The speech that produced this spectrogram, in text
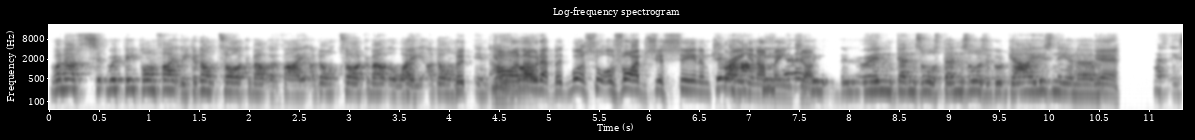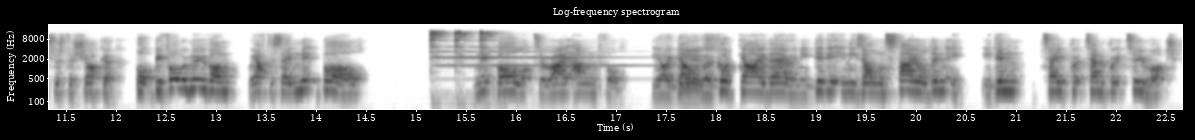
when I sit with people on fight week. I don't talk about the fight. I don't talk about the weight. I don't. But in- oh, I know that. But what sort of vibes just seeing them They training? I mean, yeah, John. They, they were in. Denzel's Denzel is a good guy, isn't he? And um, Yeah, it's just a shocker. But before we move on, we have to say Nick Ball. Nick Ball looked a right handful. You know, he dealt He with a good guy there, and he did it in his own style, didn't he? He didn't taper temper it too much.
